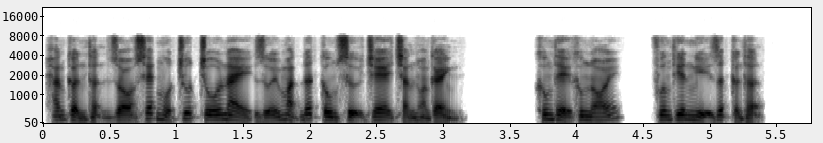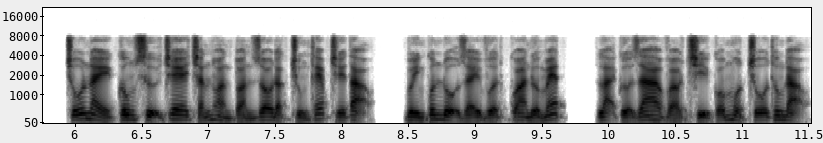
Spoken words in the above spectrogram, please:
Hắn cẩn thận dò xét một chút chỗ này dưới mặt đất công sự che chắn hoàn cảnh. Không thể không nói phương thiên nghị rất cẩn thận. Chỗ này công sự che chắn hoàn toàn do đặc trùng thép chế tạo bình quân độ dày vượt qua nửa mét lại cửa ra vào chỉ có một chỗ thông đạo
